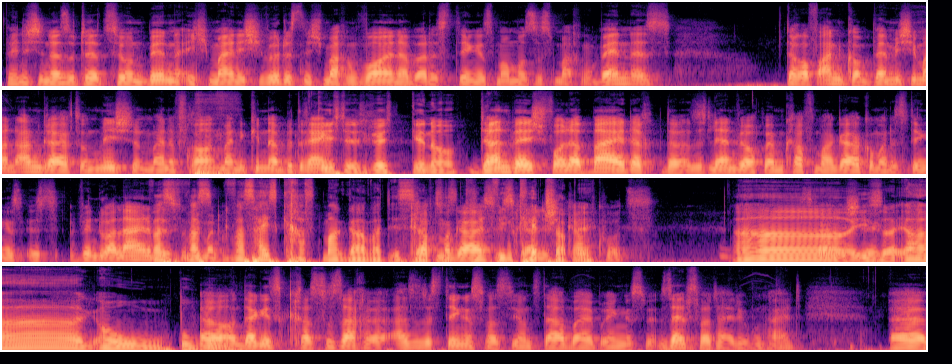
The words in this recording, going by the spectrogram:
Wenn ich in der Situation bin, ich meine, ich würde es nicht machen wollen, aber das Ding ist, man muss es machen. Wenn es darauf ankommt, wenn mich jemand angreift und mich und meine Frau und meine Kinder bedrängt, Richtig, richtig, genau. dann wäre ich voll dabei. Da, da, das lernen wir auch beim Krav Maga. Guck mal, das Ding ist, ist wenn du alleine Was, bist was, jemand was heißt Kraftmaga? Was ist Krav das? Maga das ist klingt wie ein Ketchup, ey. Ah, Israelische- Isra ja, oh. oh, Äh, oh. und da geht es krass zur Sache. Also das Ding ist, was die uns dabei bringen, ist Selbstverteidigung halt. Äh,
